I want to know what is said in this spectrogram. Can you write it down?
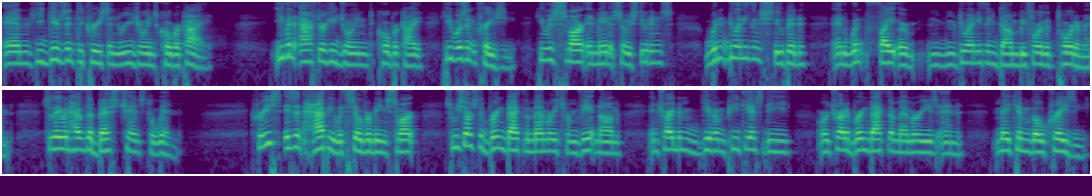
and he gives in to Kreese and rejoins Cobra Kai. Even after he joined Cobra Kai, he wasn't crazy. He was smart and made it so his students wouldn't do anything stupid and wouldn't fight or do anything dumb before the tournament, so they would have the best chance to win. Kreese isn't happy with Silver being smart, so he starts to bring back the memories from Vietnam and tried to give him PTSD or try to bring back the memories and make him go crazy.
